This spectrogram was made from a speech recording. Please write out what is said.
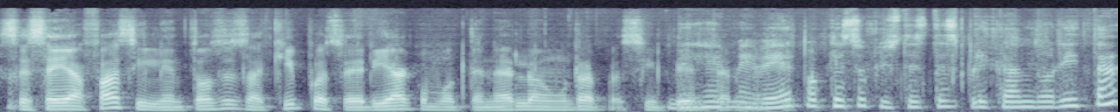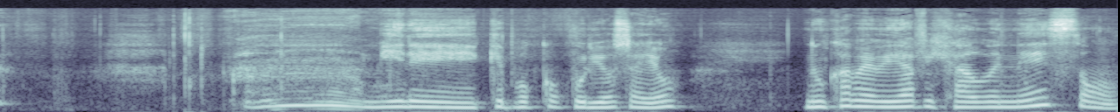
se sella fácil. Entonces aquí pues sería como tenerlo en un recipiente. Déjeme ver, porque eso que usted está explicando ahorita. Ah, mire, qué poco curiosa yo. Nunca me había fijado en eso.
